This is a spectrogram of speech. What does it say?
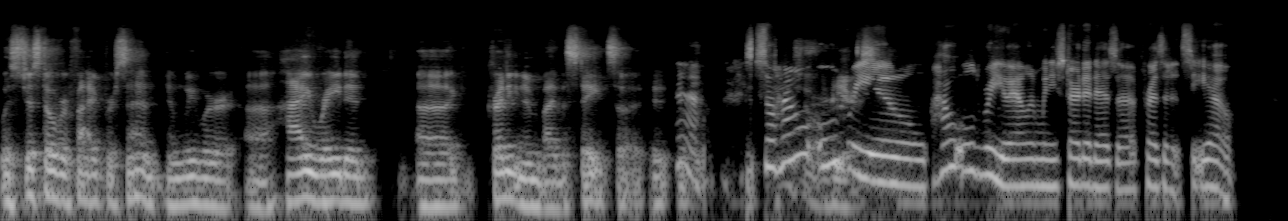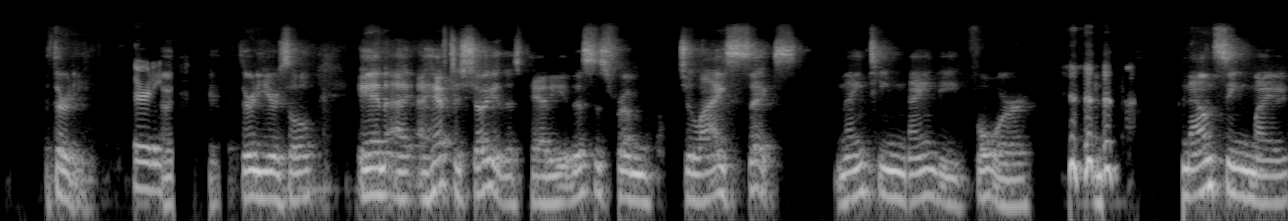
was just over 5%, and we were a high rated uh, credit union by the state. So, it, yeah. So, how old years. were you? How old were you, Alan, when you started as a president CEO? 30. 30. 30 years old. And I, I have to show you this, Patty. This is from July 6, 1994, announcing my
